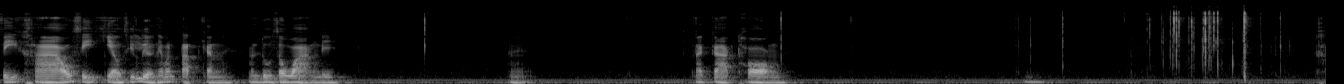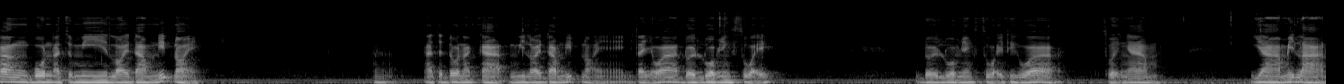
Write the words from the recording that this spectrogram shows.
สีขาว สีเขียว สีเหลืองเนี่ยมันตัดกัน มันดูสว่างดีอ่า หน้ากากทอง ข้างบนอาจจะมีรอยดำนิดหน่อย อาจจะโดนอากาศมีรอยดำนิดหน่อย แต่ว่าโดยรวมยังสวย โดยรวมยังสวยถือว่าสวยงาม ยาไม่ลาน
